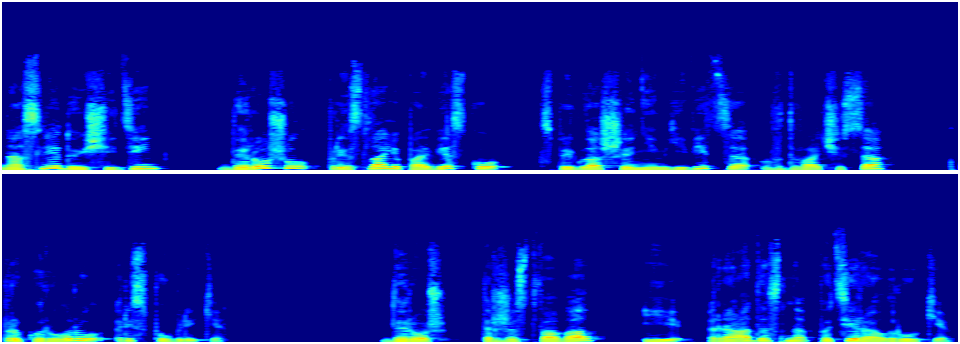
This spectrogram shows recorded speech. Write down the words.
на следующий день, Дерошу прислали повестку с приглашением явиться в два часа к прокурору республики. Дерош торжествовал и радостно потирал руки.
